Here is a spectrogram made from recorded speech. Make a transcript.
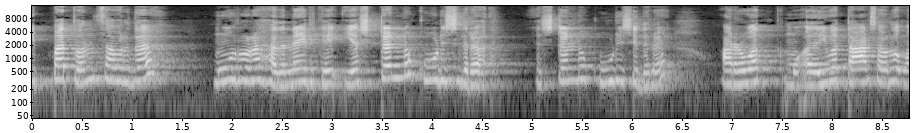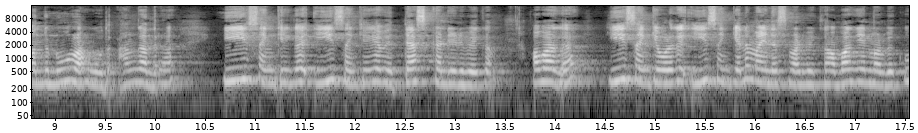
ಇಪ್ಪತ್ತೊಂದು ಸಾವಿರದ ಮೂರುನೂರ ಹದಿನೈದಕ್ಕೆ ಎಷ್ಟನ್ನು ಕೂಡಿಸಿದ್ರೆ? ಎಷ್ಟನ್ನು ಕೂಡಿಸಿದರೆ ಅರವತ್ತು ಐವತ್ತಾರು ಸಾವಿರದ ಒಂದು ನೂರು ಆಗುವುದು. ಹಂಗಂದ್ರೆ ಈ ಸಂಖ್ಯೆಗೆ ಈ ಸಂಖ್ಯೆಗೆ ವ್ಯತ್ಯಾಸ ಕಂಡುಹಿಡಬೇಕು ಅವಾಗ ಈ ಸಂಖ್ಯೆ ಒಳಗೆ ಈ ಸಂಖ್ಯೆನ ಮೈನಸ್ ಮಾಡಬೇಕು. ಅವಾಗ ಏನು ಮಾಡಬೇಕು?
